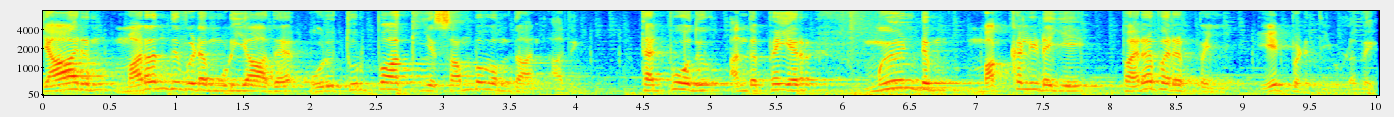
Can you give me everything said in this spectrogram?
யாரும் மறந்துவிட முடியாத ஒரு துர்ப்பாக்கிய சம்பவம்தான் அது. தற்போது அந்த பெயர் மீண்டும் மக்களிடையே பரபரப்பை ஏற்படுத்தியுள்ளது.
